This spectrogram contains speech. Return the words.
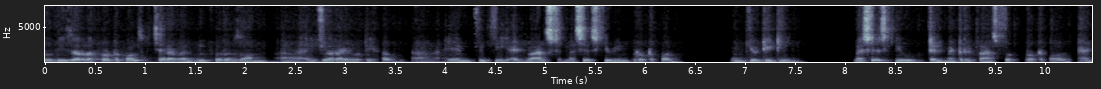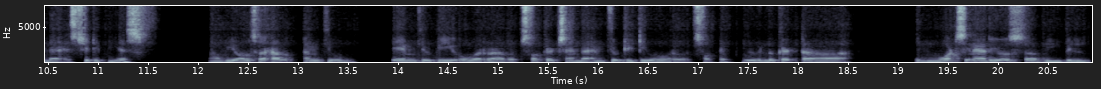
So these are the protocols which are available for us on uh, Azure IoT Hub, uh, AMQP, Advanced Message Queuing Protocol, MQTT, Message Queue Telemetry Transport Protocol, and uh, HTTPS. Uh, we also have MQ, AMQP over uh, WebSockets and uh, MQTT over WebSocket. We will look at in what scenarios we will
